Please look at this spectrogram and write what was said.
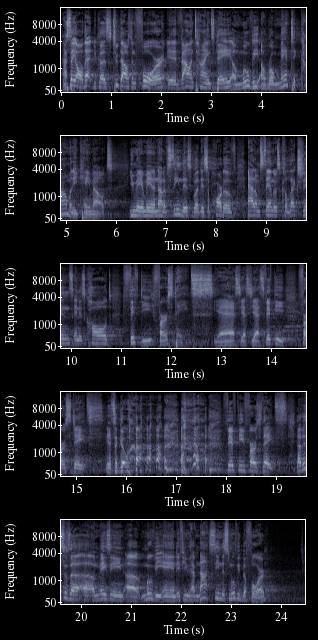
I say all that because 2004, eh, Valentine's Day, a movie, a romantic comedy came out. You may or may not have seen this, but it's a part of Adam Sandler's collections and it's called 50 First Dates. Yes, yes, yes, 50 First Dates. It's a good one. 50 First Dates. Now, this is an amazing uh, movie, and if you have not seen this movie before,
